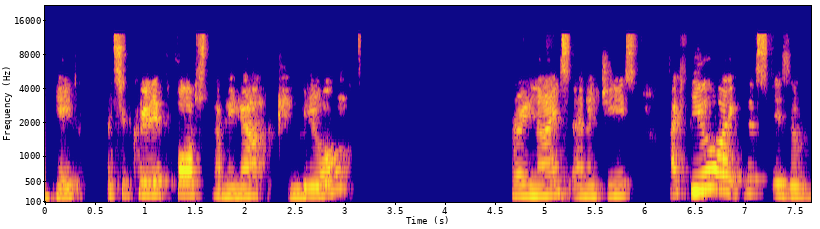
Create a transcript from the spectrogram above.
Okay, that's a creative force coming out. Leo. Very nice energies. I feel like this is a,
